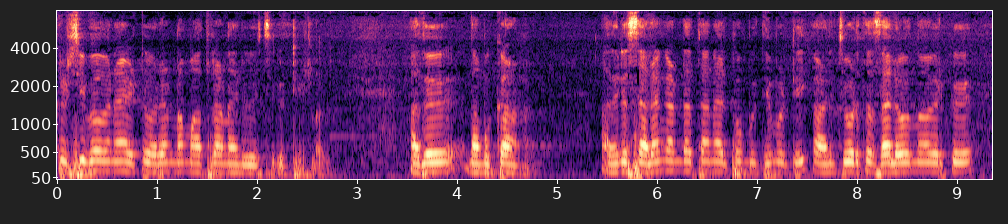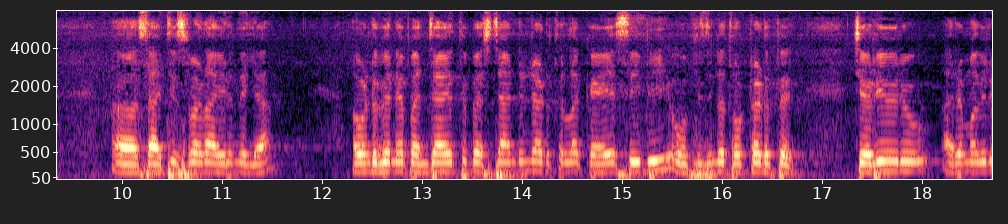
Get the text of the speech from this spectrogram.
കൃഷിഭവനായിട്ട് ഒരെണ്ണം മാത്രമാണ് അനുവദിച്ച് കിട്ടിയിട്ടുള്ളത്. അത് നമുക്കാണ്. അതിന് സ്ഥലം കണ്ടെത്താൻ അല്പം ബുദ്ധിമുട്ടി. കാണിച്ചു കൊടുത്ത സ്ഥലമൊന്നും അവർക്ക് സാറ്റിസ്ഫൈഡ് ആയിരുന്നില്ല. അതുകൊണ്ട് പിന്നെ പഞ്ചായത്ത് ബസ് സ്റ്റാൻഡിന്റെ അടുത്തുള്ള കെ എസ് സി ബി ഓഫീസിന്റെ തൊട്ടടുത്ത് ചെറിയൊരു അരമതിൽ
